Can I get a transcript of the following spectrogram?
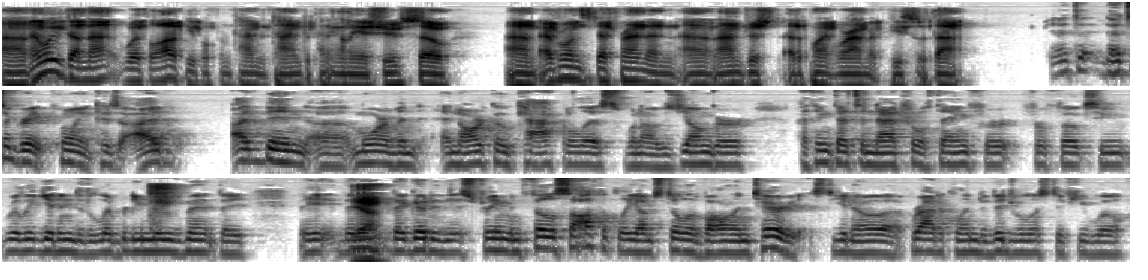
Um, and we've done that with a lot of people from time to time, depending on the issue. So um, everyone's different, and, and I'm just at a point where I'm at peace with that. That's a, that's a great point because I've I've been uh, more of an anarcho-capitalist when I was younger. I think that's a natural thing for, for folks who really get into the liberty movement. They they they, yeah. they go to the extreme. And philosophically, I'm still a voluntarist, you know, a radical individualist, if you will.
